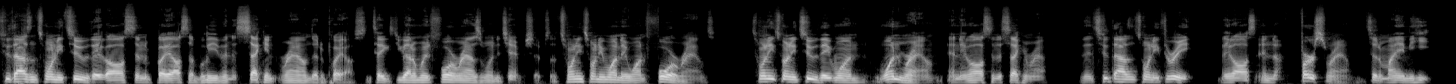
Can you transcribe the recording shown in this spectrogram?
2022, they lost in the playoffs, I believe, in the second round of the playoffs. It takes, you got to win four rounds to win the championship. So 2021, they won four rounds. 2022, they won one round and they lost in the second round. And then 2023, they lost in the first round to the Miami Heat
